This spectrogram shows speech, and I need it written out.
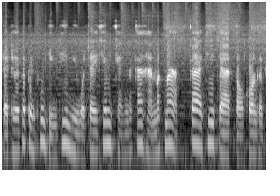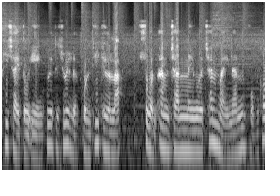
แต่เธอก็เป็นผู้หญิงที่มีหัวใจเข้มแข็งและกล้าหาญมากๆ กล้าที่จะต่อกรกับพี่ชายตัวเองเพื่อจะช่วยเหลือคนที่เธอรัก ส่วนอัญชันในเวอร์ชั่นใหม่นั้น ผมก็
